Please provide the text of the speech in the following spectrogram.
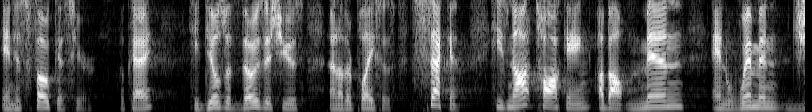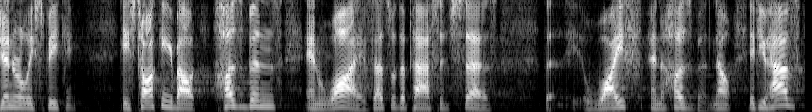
in his focus here, okay? He deals with those issues and other places. Second, he's not talking about men and women generally speaking. He's talking about husbands and wives. That's what the passage says. Wife and husband. Now, if you have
